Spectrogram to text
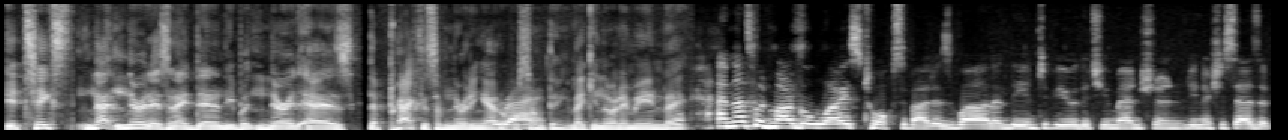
It takes not nerd as an identity, but nerd as the practice of nerding out over something. Like you know what I mean? Like And that's what Margot Weiss talks about as well in the interview that you mentioned. You know, she says that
